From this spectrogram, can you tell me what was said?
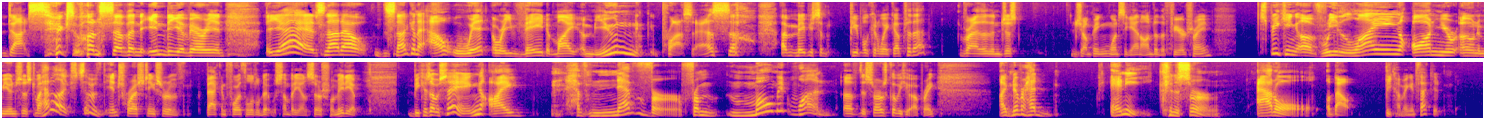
Dot six one seven India variant. Yeah, it's not out. It's not going to outwit or evade my immune process. So uh, maybe some people can wake up to that rather than just jumping once again onto the fear train. Speaking of relying on your own immune system, I had a like, sort of interesting sort of back and forth a little bit with somebody on social media because I was saying I have never, from moment one of the SARS CoV 2 outbreak, I've never had any concern at all about becoming infected.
